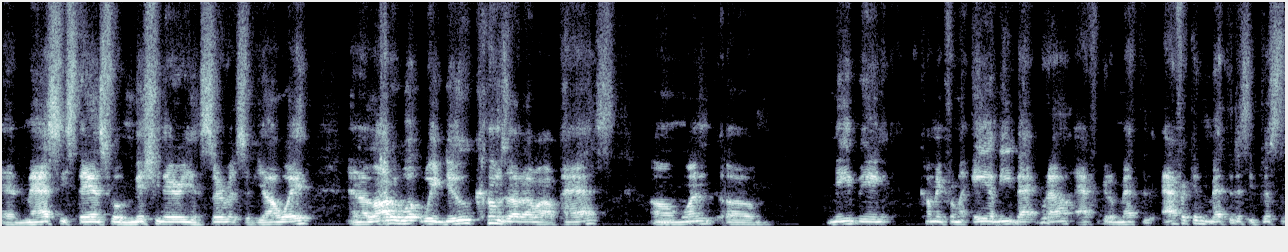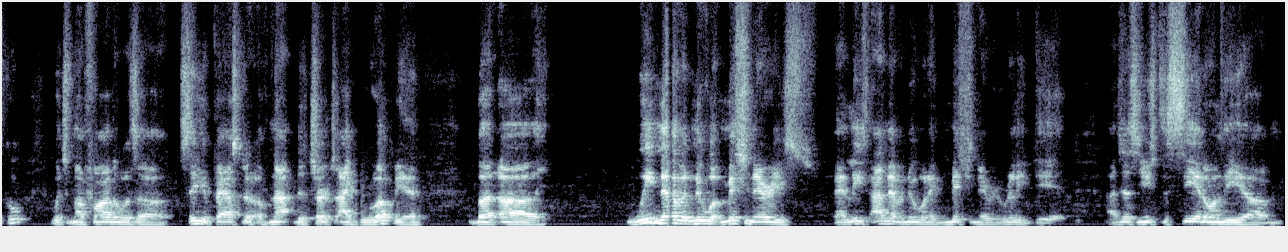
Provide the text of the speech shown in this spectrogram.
And massey stands for missionary and servants of yahweh. And a lot of what we do comes out of our past. Um, one um, me being coming from an ame background african Methodist, african methodist episcopal which my father was a senior pastor of not the church i grew up in. But uh, we never knew what missionaries, at least I never knew what a missionary really did. I just used to see it on the um,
